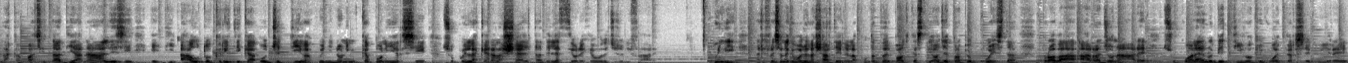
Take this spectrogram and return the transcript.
la capacità di analisi e di autocritica oggettiva, quindi non incaponirsi su quella che era la scelta delle azioni che avevo deciso di fare. Quindi la riflessione che voglio lasciarti nella puntata del podcast di oggi è proprio questa. Prova a ragionare su qual è l'obiettivo che vuoi perseguire.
